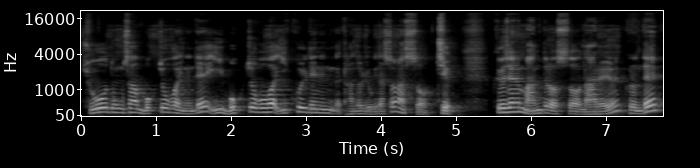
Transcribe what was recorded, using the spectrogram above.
주어 동사 목적어가 있는데 이 목적어와 이퀄 되는 단어를 여기다 써놨어. 즉, 그 여자는 만들었어, 나를. 그런데,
